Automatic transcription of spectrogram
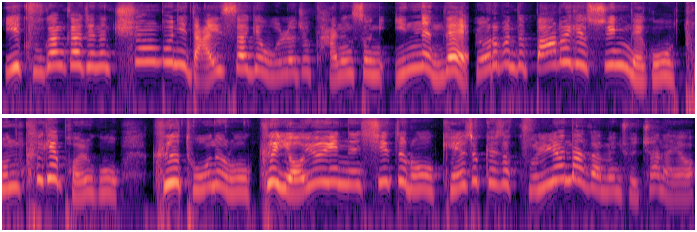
이 구간까지는 충분히 나이스하게 올려줄 가능성이 있는데 여러분들 빠르게 수익 내고 돈 크게 벌고 그 돈으로 그 여유 있는 시드로 계속해서 굴려나가면 좋잖아요.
